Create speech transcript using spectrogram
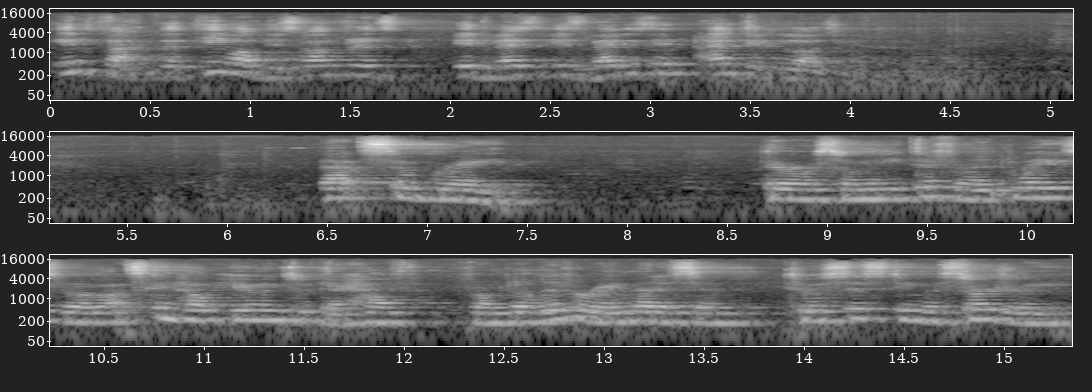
In fact, the theme of this conference is medicine and technology. That's so great. There are so many different ways robots can help humans with their health, from delivering medicine to assisting with surgery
